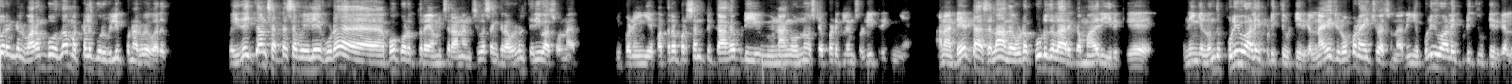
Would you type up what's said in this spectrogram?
ஊரங்கள் வரும்போது தான் மக்களுக்கு ஒரு விழிப்புணர்வே வருது. இதைத்தான் சட்டசபையிலே கூட போக்குவரத்துறை அமைச்சர் அண்ணன் சிவசங்கர் அவர்கள் தெளிவா சொன்னார். இப்ப நீங்க பத்தரை பர்சன்ட்டுக்காக இப்படி நாங்க ஒன்றும் ஸ்டெப் எடுக்கலன்னு சொல்லிட்டு இருக்கீங்க. ஆனா டேட்டாஸ் எல்லாம் அதை விட கூடுதலா இருக்க மாதிரி இருக்கு. நீங்கள் வந்து புலிவாலை பிடித்து விட்டீர்கள். நகைச்சு ரொம்ப நகைச்சுவா சொன்னார். நீங்க புலிவாலை பிடித்து விட்டீர்கள்.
